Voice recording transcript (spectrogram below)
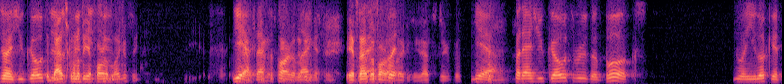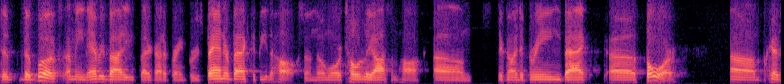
So as you go through, That's going to be a part of 52 Legacy. Yes, That's that's a part of Legacy. If that's a part but- of Legacy, that's stupid. Yeah, but as you go through the books, when you look at the the books, I mean, everybody they're going to bring Bruce Banner back to be the Hulk, so no more totally awesome Hulk. Um, they're going to bring back uh, Thor um, because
